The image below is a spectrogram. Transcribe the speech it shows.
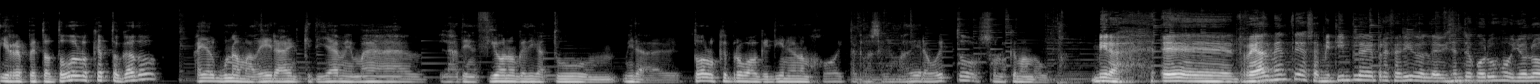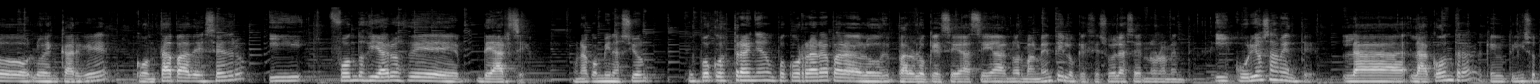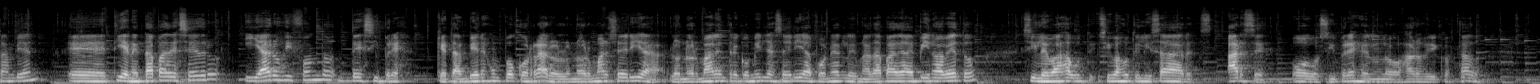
y respecto a todos los que has tocado, ¿hay alguna madera en que te llame más la atención o que digas tú, mira, todos los que he probado que tienen a lo mejor esta clase de madera o esto son los que más me gustan? Mira, eh, realmente, o sea, mi timple preferido, el de Vicente Corujo, yo lo, encargué con tapa de cedro y fondos y aros de, de arce. Una combinación un poco extraña, un poco rara para lo, para lo que se hace normalmente y lo que se suele hacer normalmente. Y curiosamente, la, contra, que utilizo también, eh, tiene tapa de cedro y aros y fondos de ciprés, que también es un poco raro. Lo normal sería, lo normal entre comillas sería ponerle una tapa de pino abeto si, le vas a, si vas a utilizar arce o ciprés en los aros y costados.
